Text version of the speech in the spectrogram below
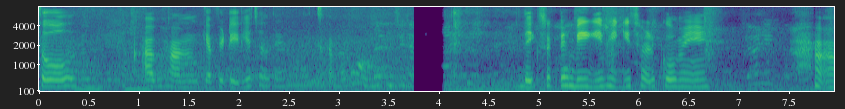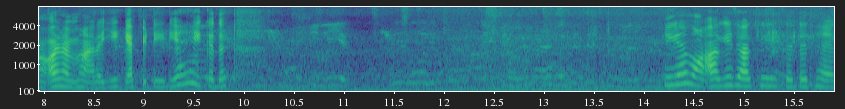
सो so, अब हम कैफेटेरिया चलते हैं। देख सकते हैं भीगी भीगी सड़कों में। हाँ और हमारा ये कैफेटेरिया है एक अदर। ठीक है वहाँ आगे जाके अदद है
